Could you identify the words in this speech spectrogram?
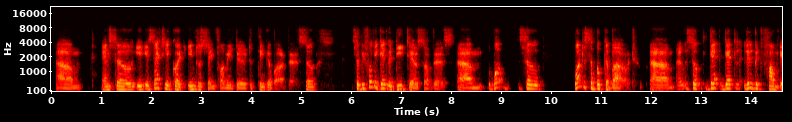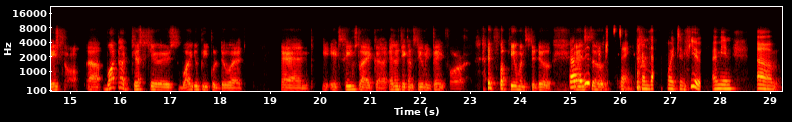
Um, and so it, it's actually quite interesting for me to, to think about this. So, so before we get the details of this, um, what so what is the book about? Um, so get get a little bit foundational. Uh, what are gestures? Why do people do it? And it seems like an energy consuming thing for for humans to do. Well, and it is so, interesting from that point of view. I mean, um,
